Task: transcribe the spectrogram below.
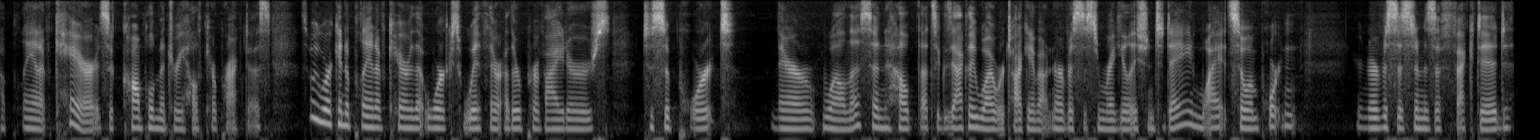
a plan of care. It's a complementary healthcare practice. So we work in a plan of care that works with their other providers to support their wellness and help. That's exactly why we're talking about nervous system regulation today and why it's so important. Your nervous system is affected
